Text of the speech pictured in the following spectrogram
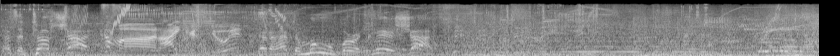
That's a tough shot. Come on, I could do it. Gotta have to move for a clear shot. He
